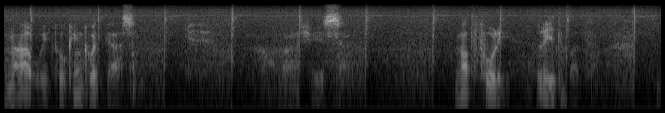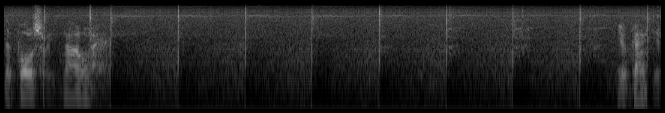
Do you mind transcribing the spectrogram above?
now we're cooking with gas. Well she's not fully lit but the pulse right now you can hear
